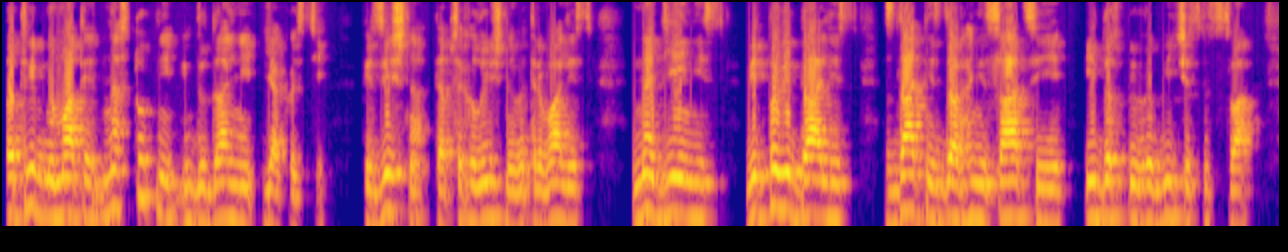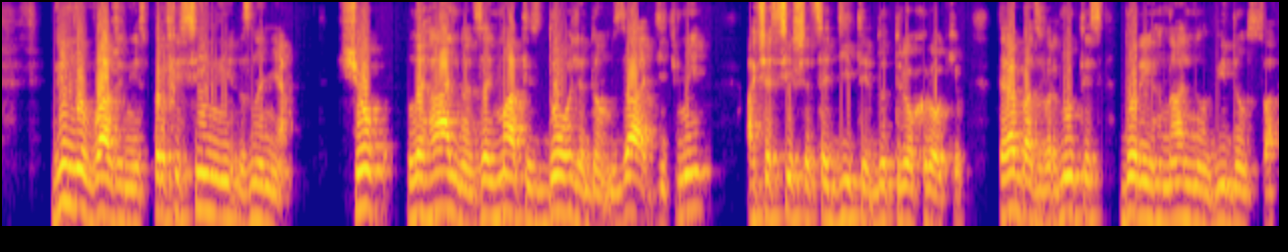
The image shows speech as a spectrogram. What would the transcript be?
потрібно мати наступні індивідуальні якості: фізична та психологічна витривалість, надійність, відповідальність, здатність до організації і до співробітництва, врівноваженість, професійні знання. Щоб легально займатися доглядом за дітьми, а частіше це діти до 3 років, треба звернутися до регіонального відомства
